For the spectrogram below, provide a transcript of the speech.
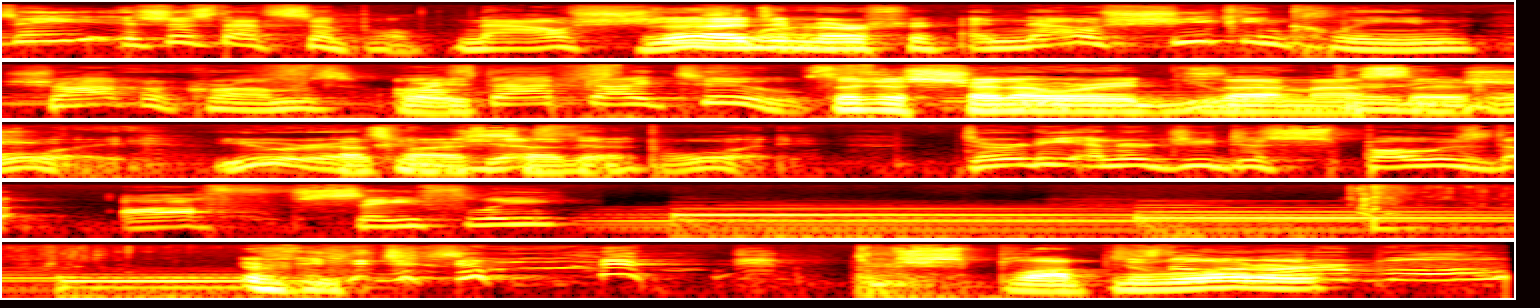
See, it's just that simple. Now she's that Eddie learned, Murphy? and now she can clean chakra crumbs Wait. off that guy too. Such a shadow or it's You were a a mustache. boy. You were That's a why I said congested boy. Dirty energy disposed off safely. you just Just plop in the water. water bowl?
